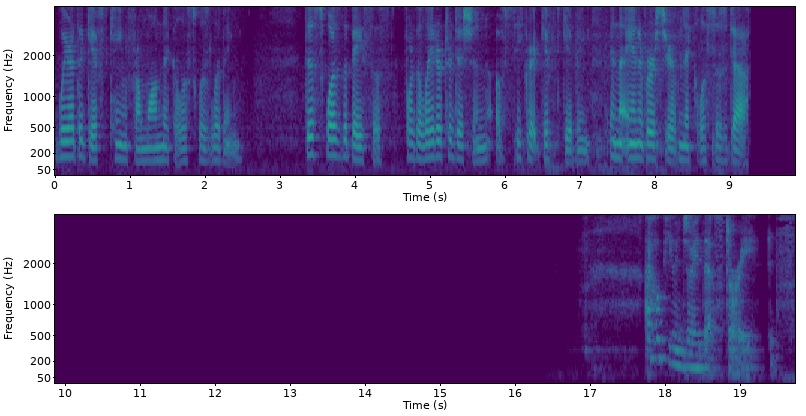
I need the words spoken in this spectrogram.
where the gifts came from while Nicholas was living. This was the basis for the later tradition of secret gift giving in the anniversary of Nicholas's death. I hope you enjoyed that story. It's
